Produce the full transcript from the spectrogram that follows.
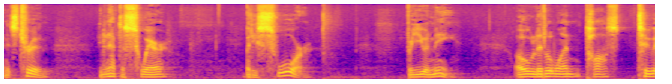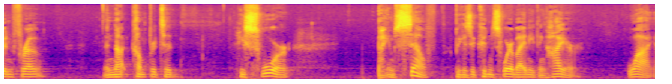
and it's true. He didn't have to swear, but he swore for you and me. O little one, tossed to and fro and not comforted. He swore by himself because he couldn't swear by anything higher. Why?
